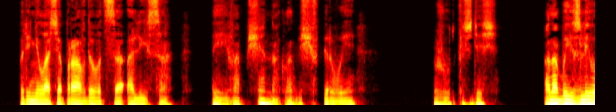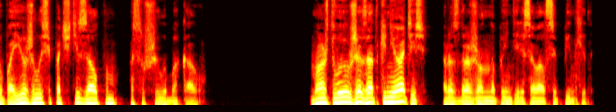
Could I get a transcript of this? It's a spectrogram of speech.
— принялась оправдываться Алиса. «Да и вообще на кладбище впервые. Жутко здесь». Она боязливо поежилась и почти залпом осушила бокал. «Может, вы уже заткнетесь?» — раздраженно поинтересовался Пинхед.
